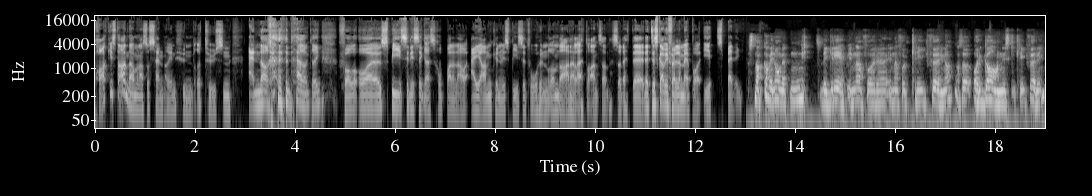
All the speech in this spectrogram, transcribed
Pakistan, der man altså sender inn 100 000 ender der omkring for å spise disse gresshoppene. Da. Og ei and kunne vi spise 200 om dagen, eller et eller annet sånt. Så dette, dette skal vi følge med på i spenning. Snakker vi nå om et nytt begrep innenfor, eh, innenfor krigføringa? Altså organisk krigføring?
